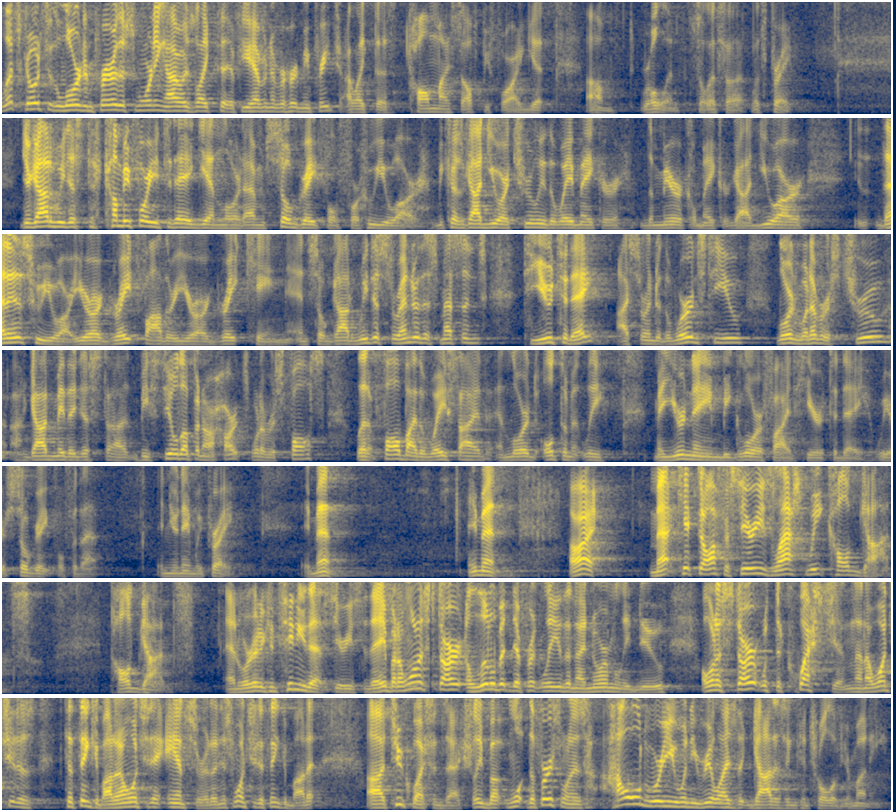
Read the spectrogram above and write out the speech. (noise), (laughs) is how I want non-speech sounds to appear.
let's go to the Lord in prayer this morning. I always like to, if you haven't ever heard me preach, I like to calm myself before I get um, rolling. So let's, uh, let's pray. Dear God, we just come before you today again, Lord. I'm so grateful for who you are because, God, you are truly the way maker, the miracle maker. God, you are, that is who you are. You're a great Father, you're our great King. And so, God, we just surrender this message to you today. I surrender the words to you. Lord, whatever is true, uh, God, may they just uh, be sealed up in our hearts. Whatever is false, let it fall by the wayside. And Lord, ultimately, may your name be glorified here today. We are so grateful for that. In your name we pray. Amen. Amen. All right. Matt kicked off a series last week called Gods. Called Gods. And we're going to continue that series today, but I want to start a little bit differently than I normally do. I want to start with the question, and I want you to to think about it. I don't want you to answer it. I just want you to think about it. Uh, two questions, actually. But the first one is How old were you when you realized that God is in control of your money?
